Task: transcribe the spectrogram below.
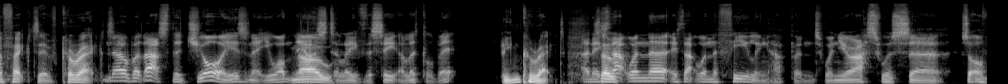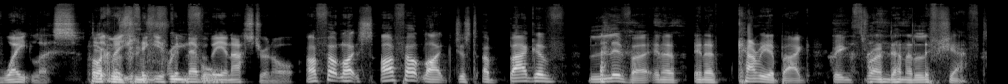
effective. Correct. No, but that's the joy, isn't it? You want the No. ass to leave the seat a little bit. Incorrect. And is So- that when the is that when the feeling happened when your ass was uh, sort of weightless? Did like it make you think you could never be an astronaut? I felt like I felt like just a bag of liver in a in a carrier bag being thrown down a lift shaft.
